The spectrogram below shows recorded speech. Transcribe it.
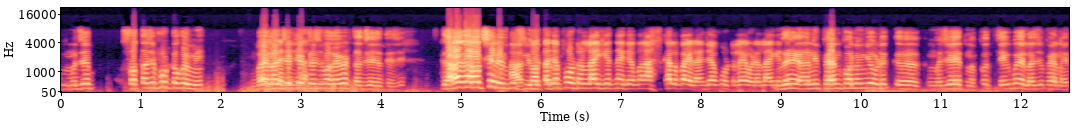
म्हणजे स्वतःचे फोटो कमी. बैलांचे बघायला भेटतात जे त्याचे. घराघरात शर्यत आज बसली स्वतःच्या फोटो लाईक येत नाही त्या पण आजकाल बैलांच्या फोटोला एवढ्या लाईक लय आणि फॅन फॉलोइंग एवढे क- म्हणजे आहेत ना प्रत्येक बैलाचे फॅन आहेत.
